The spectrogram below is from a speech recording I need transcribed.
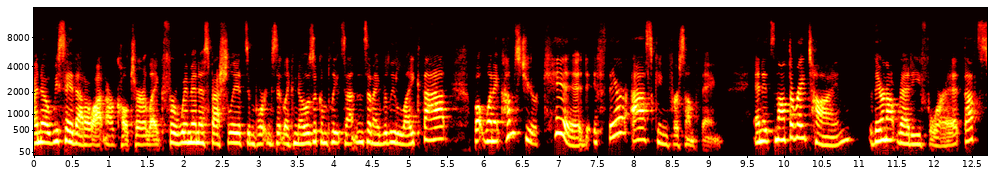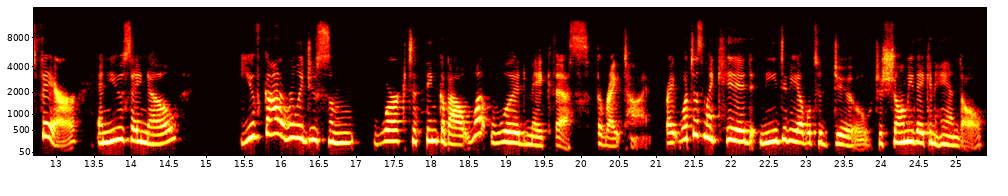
I know we say that a lot in our culture. Like for women, especially, it's important to like, no is a complete sentence. And I really like that. But when it comes to your kid, if they're asking for something, and it's not the right time, they're not ready for it, that's fair. And you say no, you've got to really do some work to think about what would make this the right time, right? What does my kid need to be able to do to show me they can handle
